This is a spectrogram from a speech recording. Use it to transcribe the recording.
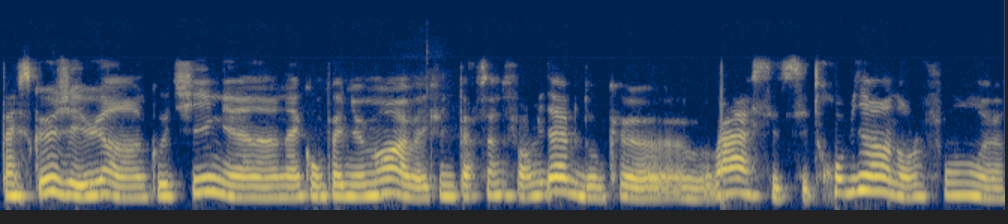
parce que j'ai eu un coaching, un accompagnement avec une personne formidable. Donc euh, voilà, c'est trop bien dans le fond. Euh.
